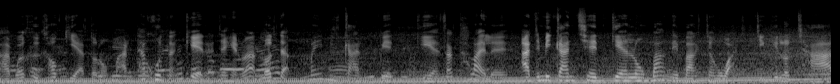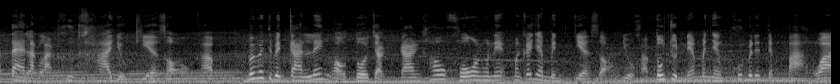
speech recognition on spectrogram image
ครับก็คือเข้าเกียร์อัตโนมัติ ถ้าคุณสังเกตจะเห็นว่ารถจะไม่มีการเปลี่ยนเกียร์สักเท่าไหร่เลย อาจจะมีการเชนเกียร์ลงบ้างในบางจังหวะจริงๆที่รถช้า แต่หลักๆ คือคาอยู่เกียร์2ครับไม่ว่าจะเป็นการเร่งออกตัวจากการเข้าโค้งอะไรพวกนี้มันก็ยังเป็นเกียร์2อยู่ครับตรงจุดนี้มันยังพูดไม่ได้เต็มปากว่า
